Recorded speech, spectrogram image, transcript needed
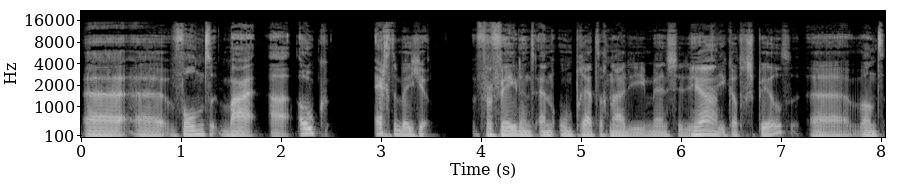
eh, vond. Maar ook echt een beetje vervelend en onprettig naar die mensen die, Ja. die ik had gespeeld. Want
